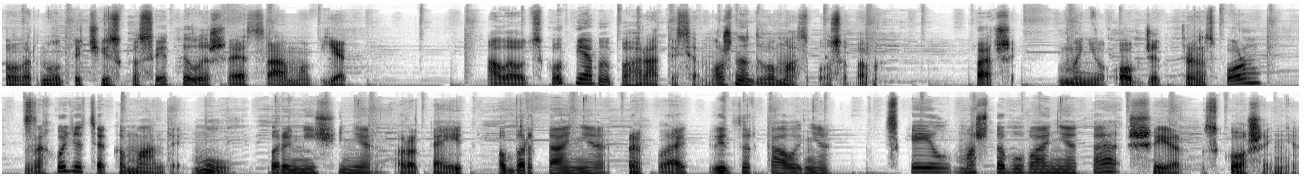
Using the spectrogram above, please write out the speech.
повернути чи скосити лише сам об'єкт. Але от з копіями погратися можна двома способами. Перший в меню Object Transform знаходяться команди Move переміщення, Rotate обертання, Reflect відзеркалення, Scale масштабування та Shear скошення.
